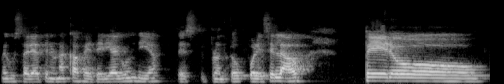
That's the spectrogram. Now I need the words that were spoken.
me gustaría tener una cafetería algún día, entonces de pronto por ese lado, pero,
